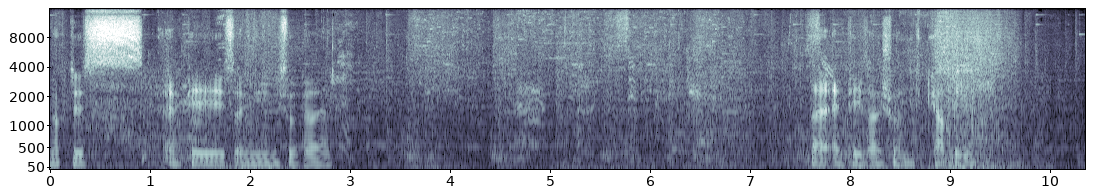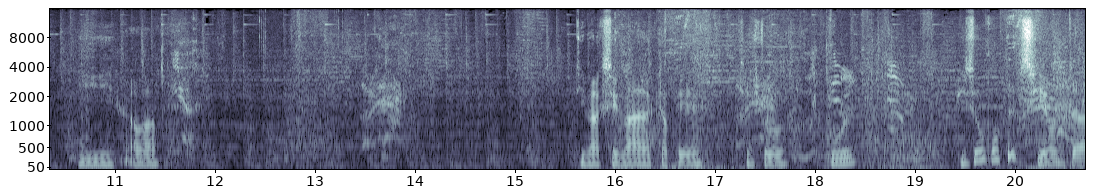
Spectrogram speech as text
Noctis MP ist irgendwie nicht so geil. Äh, MP ich schon, KP. Die, aber die maximale KP ist nicht so cool. Wieso ruckelt's hier und da?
